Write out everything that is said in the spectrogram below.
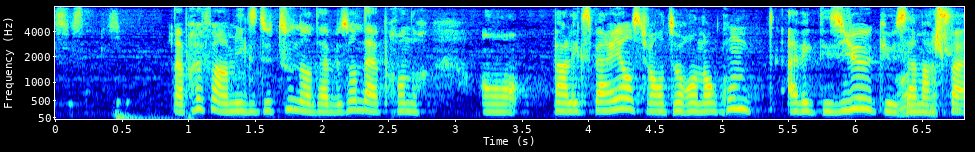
C'est ça. Après, il faut un mix de tout. Non, t'as besoin d'apprendre en par l'expérience, tu vois, en te rendant compte avec tes yeux que ça bien marche pas.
